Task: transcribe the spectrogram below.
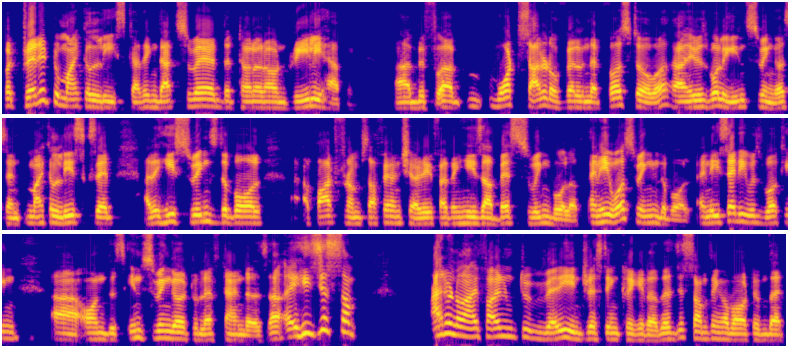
but credit to Michael Leask. I think that's where the turnaround really happened. Uh, before, uh, started off well in that first over. Uh, he was bowling in swingers, and Michael Leask said, I think he swings the ball apart from Safyaan Sharif. I think he's our best swing bowler. And he was swinging the ball. And he said he was working uh, on this in swinger to left handers. Uh, he's just some, I don't know, I find him to be very interesting cricketer. There's just something about him that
